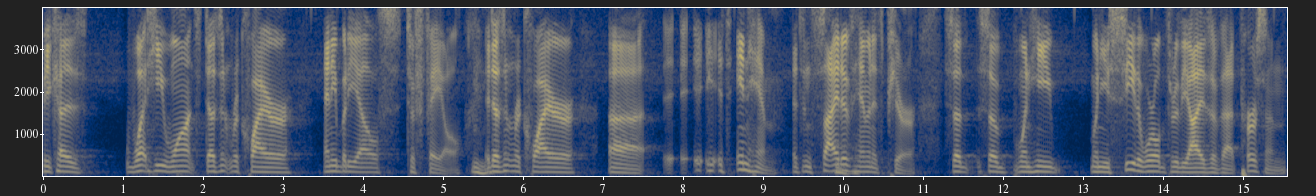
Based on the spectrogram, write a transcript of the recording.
because what he wants doesn't require anybody else to fail. Mm-hmm. It doesn't require, uh, it, it, it's in him, it's inside mm-hmm. of him, and it's pure. So, so when he, when you see the world through the eyes of that person,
